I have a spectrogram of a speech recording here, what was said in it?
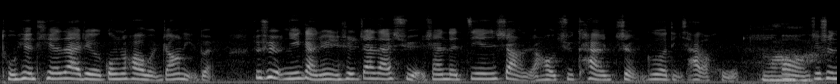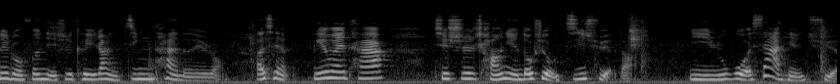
图片贴在这个公众号文章里。对，就是你感觉你是站在雪山的肩上，然后去看整个底下的湖，哦，就是那种风景是可以让你惊叹的那种。而且因为它其实常年都是有积雪的，你如果夏天去，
